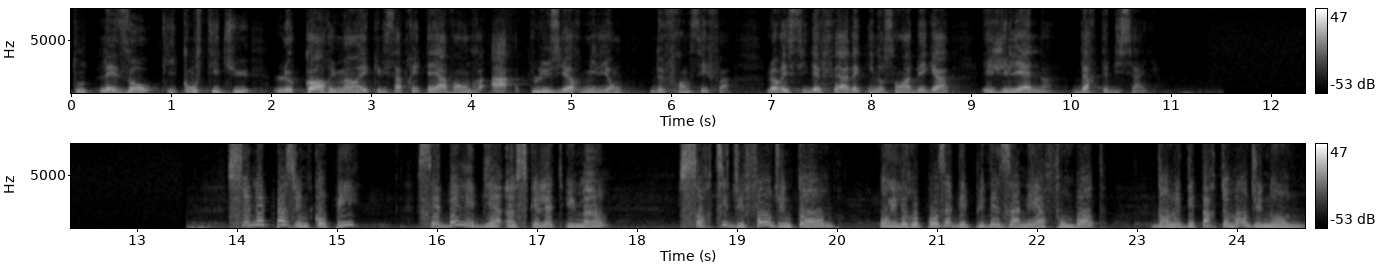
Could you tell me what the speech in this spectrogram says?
toutes les os qui constituent le corps humain et qu'ils s'apprêtaient à vendre à plusieurs millions de francs CFA Le récit des faits avec Innocent Abega et Julienne Berthe-Bissaille. Ce n'est pas une copie, c'est bel et bien un squelette humain sorti du fond d'une tombe où il reposait depuis des années à Fumbot, dans le département du Nôn.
